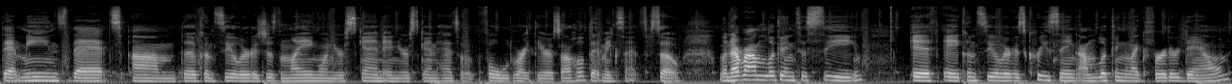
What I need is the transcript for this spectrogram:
That means that um, the concealer is just laying on your skin and your skin has a fold right there. So I hope that makes sense. So whenever I'm looking to see if a concealer is creasing I'm looking like further down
